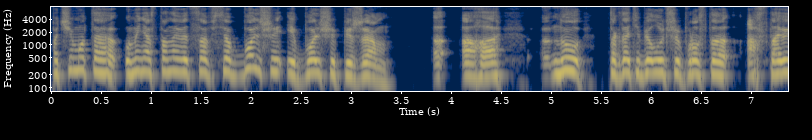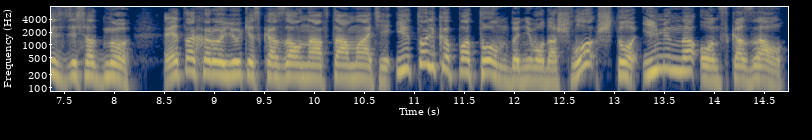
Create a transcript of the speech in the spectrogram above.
«Почему-то у меня становится все больше и больше пижам». А «Ага, ну, Тогда тебе лучше просто оставить здесь одно. Это Харуюки сказал на автомате, и только потом до него дошло, что именно он сказал.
